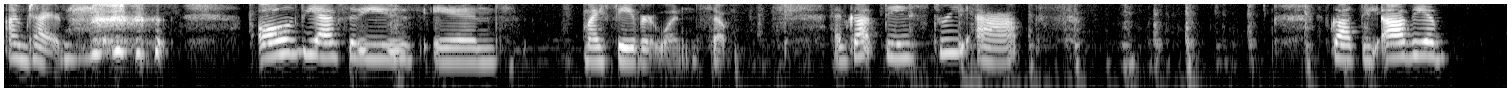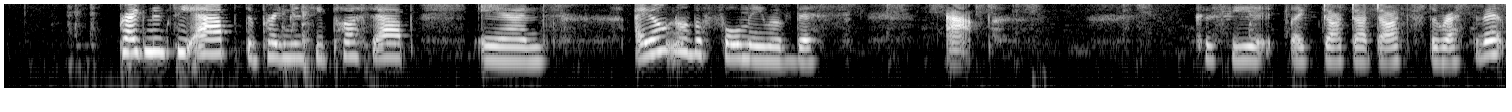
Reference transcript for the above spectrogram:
I'm tired. all of the apps that I use and my favorite one. So I've got these three apps. I've got the Ovia pregnancy app, the Pregnancy Plus app, and I don't know the full name of this app because see it like dot dot dots the rest of it.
